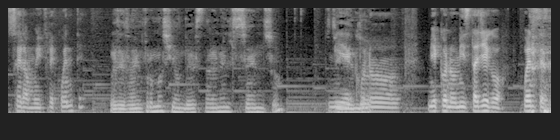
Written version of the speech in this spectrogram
¿será muy frecuente? Pues esa información debe estar en el censo. Mi, mi, economista llegó, cuénteme.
